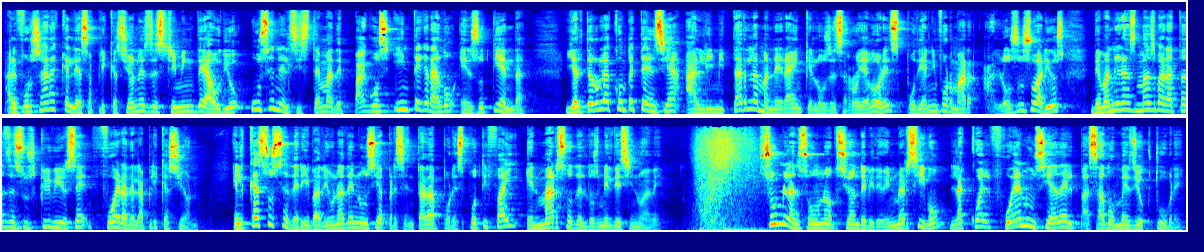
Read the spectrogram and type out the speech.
al forzar a que las aplicaciones de streaming de audio usen el sistema de pagos integrado en su tienda, y alteró la competencia al limitar la manera en que los desarrolladores podían informar a los usuarios de maneras más baratas de suscribirse fuera de la aplicación. El caso se deriva de una denuncia presentada por Spotify en marzo del 2019. Zoom lanzó una opción de video inmersivo, la cual fue anunciada el pasado mes de octubre.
